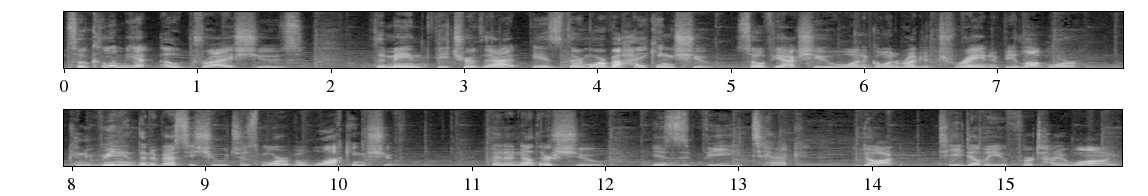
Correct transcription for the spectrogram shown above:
So Columbia out-dry shoes. The main feature of that is they're more of a hiking shoe. So if you actually want to go in rugged terrain, it'd be a lot more convenient than a Vessi shoe, which is more of a walking shoe. And another shoe is vtech.tw for Taiwan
